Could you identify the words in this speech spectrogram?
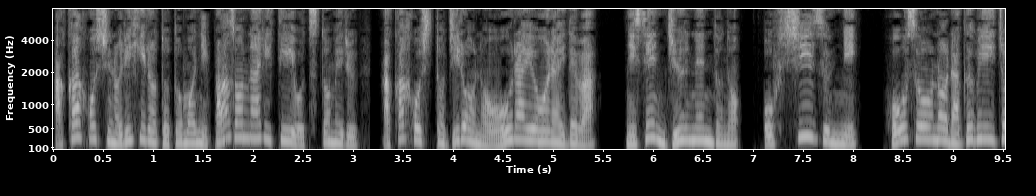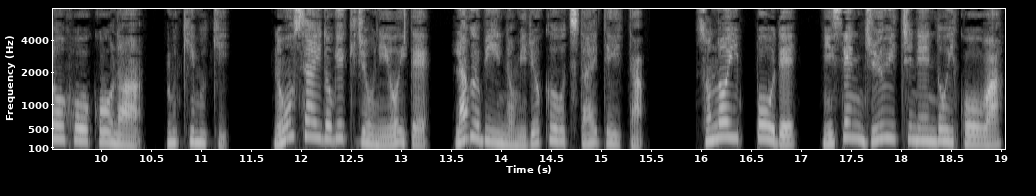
赤星のりひろと共にパーソナリティを務める赤星と二郎のオーライオーライでは、2010年度のオフシーズンに放送のラグビー情報コーナー、ムキムキ、ノーサイド劇場においてラグビーの魅力を伝えていた。その一方で、2011年度以降は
